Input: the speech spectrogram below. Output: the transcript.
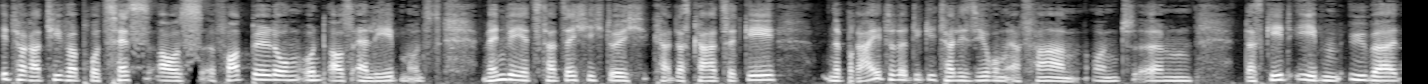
iterativer Prozess aus Fortbildung und aus Erleben. Und wenn wir jetzt tatsächlich durch das KHZG eine breitere Digitalisierung erfahren. Und ähm, das geht eben über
